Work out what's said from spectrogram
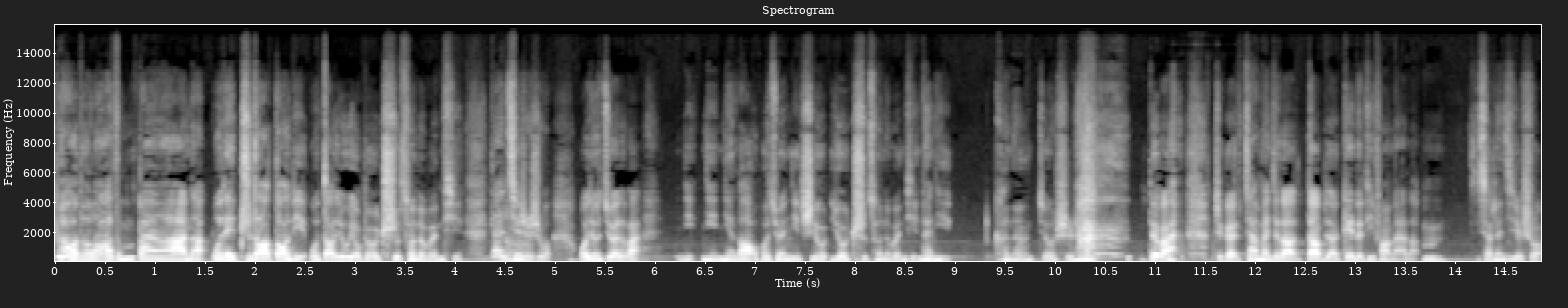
不晓得了，怎么办啊？那我得知道到底我到底我有没有尺寸的问题。但其实说，我就觉得吧，你你你老婆觉得你只有有尺寸的问题，那你可能就是，对吧？这个下面就到到比较 gay 的地方来了。嗯，小陈继续说。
